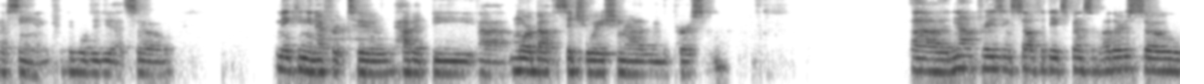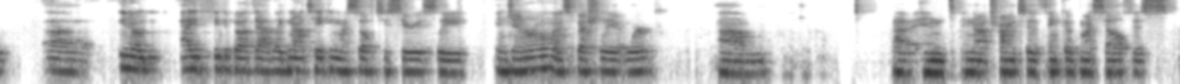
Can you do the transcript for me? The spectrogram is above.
I've seen for people to do that. So making an effort to have it be uh, more about the situation rather than the person. Uh, not praising self at the expense of others. So, uh, you know, I think about that like not taking myself too seriously in general, and especially at work, um, uh, and and not trying to think of myself as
